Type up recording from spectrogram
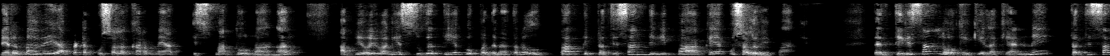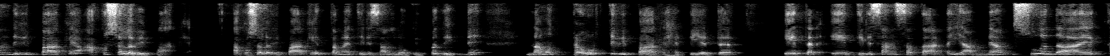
පෙර භවයේ අපට කුසල කර්මයක් ඉස්මතු වුණා නම් අපි ওই වගේ සුගතියක උපදිනතර උත්පත්ති ප්‍රතිසන්දි විපාකය කුසල විපාකය. දැන් තිරිසන් ලෝකේ කියලා කියන්නේ ප්‍රතිසන්දි විපාකය අකුසල විපාකය. අකුසල විපාකයෙන් තමයි තිරිසන් ලෝකෙ උපදින්නේ. නමුත් ප්‍රවෘත්ති විපාක හැටියට ඒ ඒ තිරිසන් සතාට යම් යම් සුවදායක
